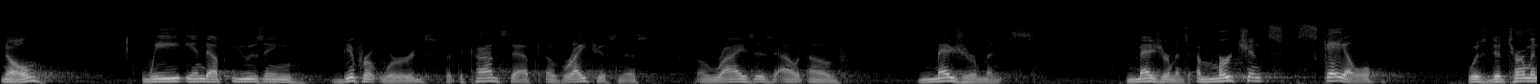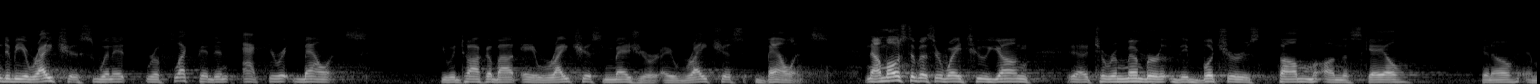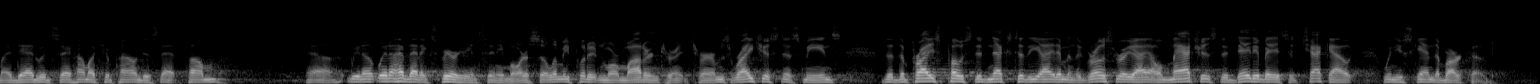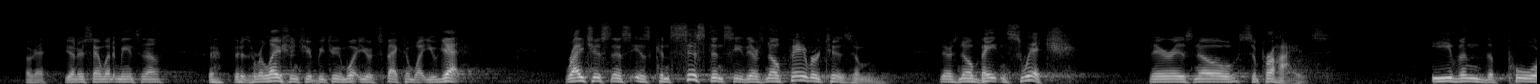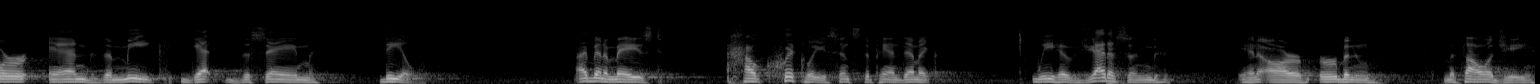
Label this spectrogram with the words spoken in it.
No, we end up using different words, but the concept of righteousness arises out of measurements. Measurements. A merchant's scale was determined to be righteous when it reflected an accurate balance. You would talk about a righteous measure, a righteous balance. Now, most of us are way too young uh, to remember the butcher's thumb on the scale, you know, and my dad would say, How much a pound is that thumb? Yeah, we don't, we don't have that experience anymore, so let me put it in more modern ter- terms. Righteousness means that the price posted next to the item in the grocery aisle matches the database at checkout when you scan the barcode. Okay? Do you understand what it means now? There's a relationship between what you expect and what you get. Righteousness is consistency. There's no favoritism. There's no bait and switch. There is no surprise even the poor and the meek get the same deal. I've been amazed how quickly since the pandemic we have jettisoned in our urban mythology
